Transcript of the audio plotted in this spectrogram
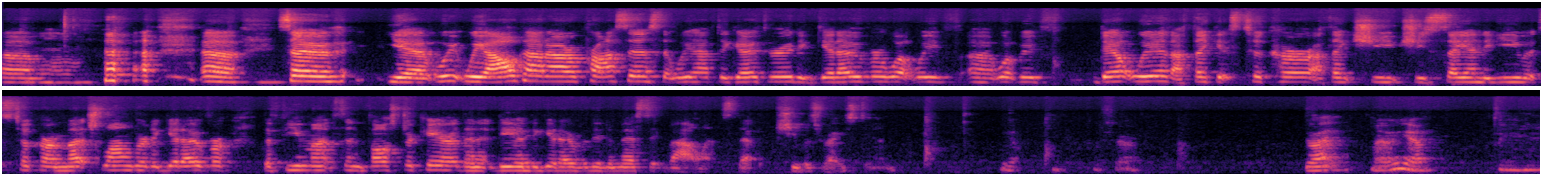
Um, uh, so yeah, we, we all got our process that we have to go through to get over what we've uh, what we've dealt with. I think it's took her. I think she she's saying to you, it's took her much longer to get over the few months in foster care than it did to get over the domestic violence that she was raised in. Yep, for sure. Right. Oh yeah. Mm-hmm.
